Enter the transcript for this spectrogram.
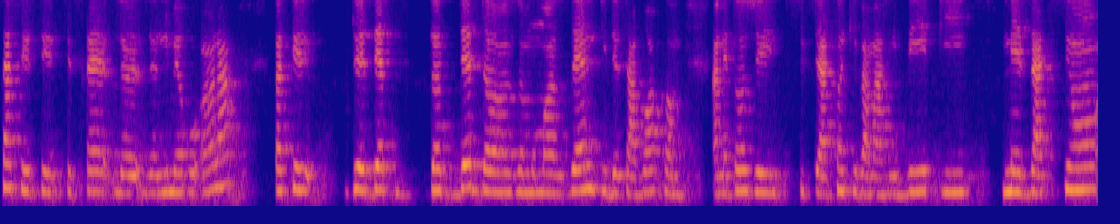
ça, c'est, ce serait le, le numéro un là. Parce que d'être dans un moment zen, puis de savoir comme, admettons, j'ai une situation qui va m'arriver, puis mes actions,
